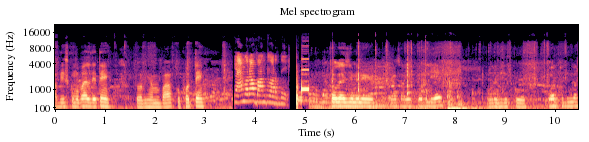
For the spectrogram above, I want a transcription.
अभी इसको मोबाइल देते हैं। तो अभी हम बाग को खोदते हैं। कैमरा बंद कर दे। तो गैस ये मैंने थोड़ा सा ये खोद लिया है। और अभी इसको और खोदूँगा।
